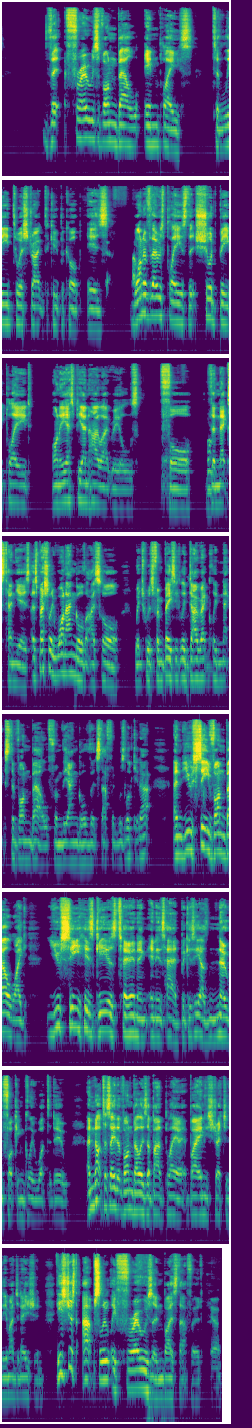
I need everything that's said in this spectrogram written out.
that throws Vonn Bell in place to lead to a strike to Cooper Kupp is one of those plays that should be played on ESPN highlight reels for the next 10 years, especially one angle that I saw, which was from basically directly next to Vonn Bell from the angle that Stafford was looking at. And you see Vonn Bell, like, you see his gears turning in his head because he has no fucking clue what to do. And not to say that Vonn Bell is a bad player by any stretch of the imagination. He's just absolutely frozen by Stafford. Yeah.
